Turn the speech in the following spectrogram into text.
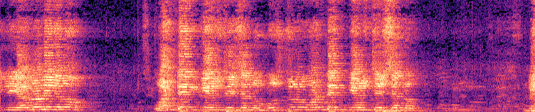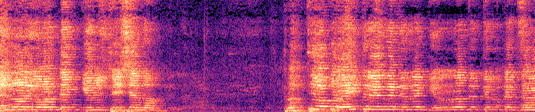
ಇಲ್ಲಿ ಎರಡೊಣಿಗನು one ten KV station Mustur one ten KV station ಬೆನ್ನೂರಿಗೆ ಒನ್ ಟೆನ್ ಕೆವಿ ಸ್ಟೇಷನ್ ಪ್ರತಿಯೊಬ್ಬ ರೈತರು ಹೆಂಗಂದ್ರೆ ಗಿರ್ರಂತ ತಿರುಗ್ತೈತೆ ಸರ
